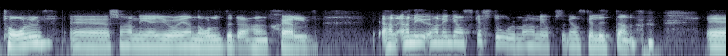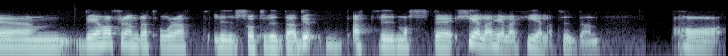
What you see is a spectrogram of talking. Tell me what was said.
12, eh, så han är ju i en ålder där han själv han, han, är, han är ganska stor, men han är också ganska liten. Eh, det har förändrat vårt liv så tillvida det, att vi måste hela, hela, hela tiden ha,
